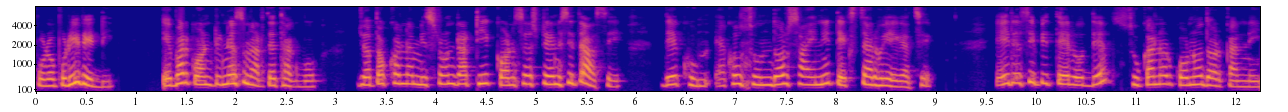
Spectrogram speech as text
পুরোপুরি রেডি এবার কন্টিনিউস নাড়তে থাকব। যতক্ষণ না মিশ্রণটা ঠিক কনসিস্টেন্সিতে আসে দেখুন এখন সুন্দর শাইনি টেক্সচার হয়ে গেছে। এই রেসিপিতে রোদে শুকানোর কোনো দরকার নেই।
